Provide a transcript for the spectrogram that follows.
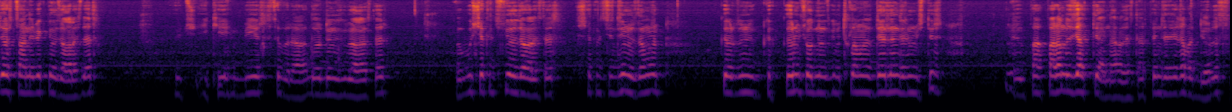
4 saniye bekliyoruz arkadaşlar. 3 2 1 0 arkadaşlar. gördüğünüz gibi arkadaşlar. Bu şekil çiziyoruz arkadaşlar. Şekil çizdiğimiz zaman gördüğünüz gö- görmüş olduğunuz gibi tıklamanız değerlendirilmiştir. E, pa- paramız yattı yani arkadaşlar. Pencereyi kapat diyoruz.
